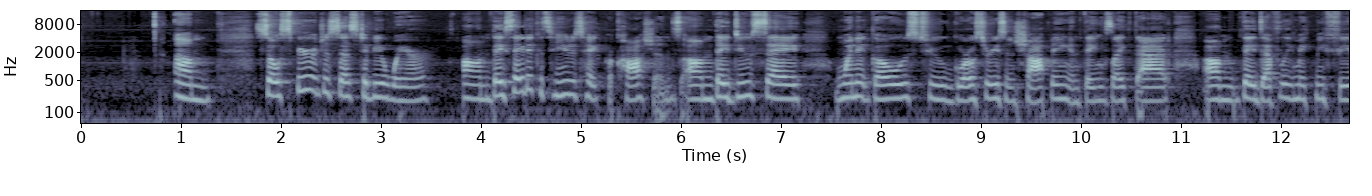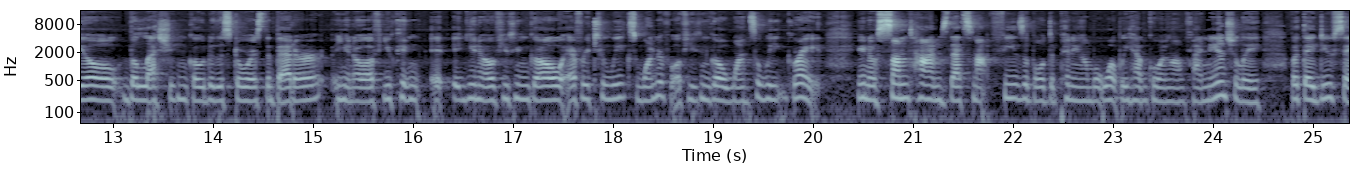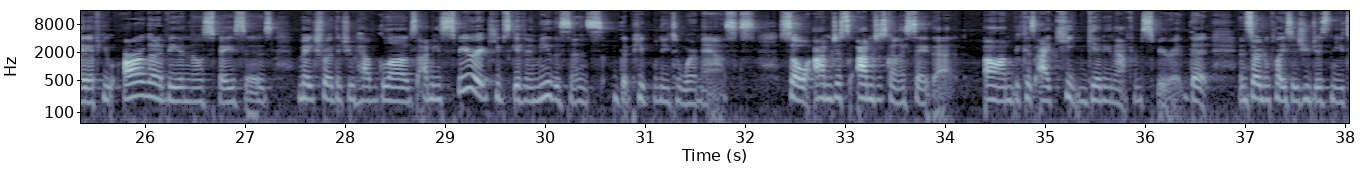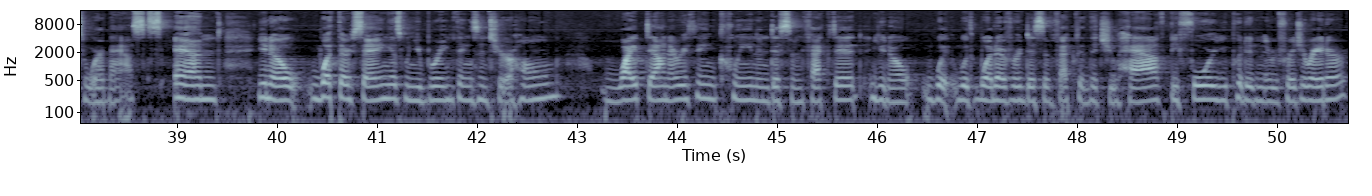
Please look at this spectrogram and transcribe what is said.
Um, so Spirit just says to be aware. Um, they say to continue to take precautions. Um, they do say when it goes to groceries and shopping and things like that, um, they definitely make me feel the less you can go to the stores, the better. You know, if you can, it, you know, if you can go every two weeks, wonderful. If you can go once a week, great. You know, sometimes that's not feasible depending on what we have going on financially. But they do say if you are going to be in those spaces, make sure that you have gloves. I mean, Spirit keeps giving me the sense that people need to wear masks. So I'm just, I'm just to say that um, because I keep getting that from Spirit that in certain places you just need to wear masks. And, you know, what they're saying is when you bring things into your home, wipe down everything clean and disinfected, you know, with, with whatever disinfectant that you have before you put it in the refrigerator.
